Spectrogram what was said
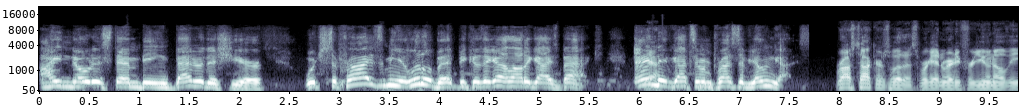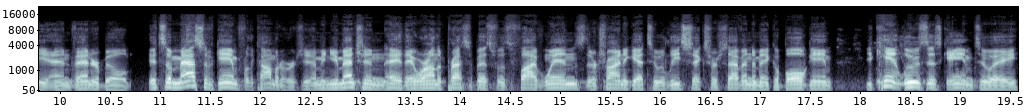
I noticed them being better this year, which surprised me a little bit because they got a lot of guys back and yeah. they've got some impressive young guys. Ross Tucker's with us. We're getting ready for UNLV and Vanderbilt. It's a massive game for the Commodores. I mean, you mentioned, hey, they were on the precipice with five wins. They're trying to get to at least six or seven to make a bowl game. You can't lose this game to a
